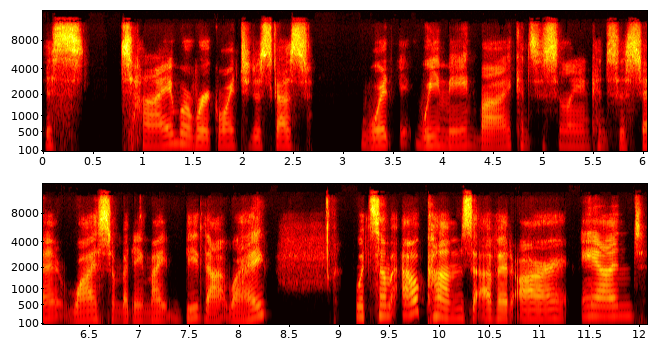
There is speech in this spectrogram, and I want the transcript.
this time where we're going to discuss what we mean by consistently inconsistent, why somebody might be that way, what some outcomes of it are, and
